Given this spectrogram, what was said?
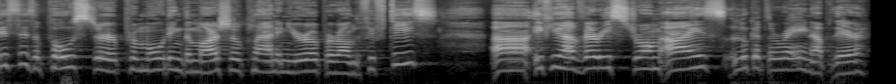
this is a poster promoting the Marshall Plan in Europe around the 50s. Uh, if you have very strong eyes, look at the rain up there.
